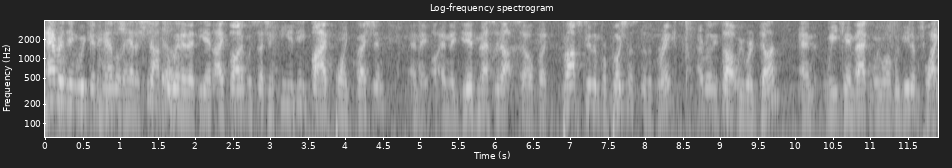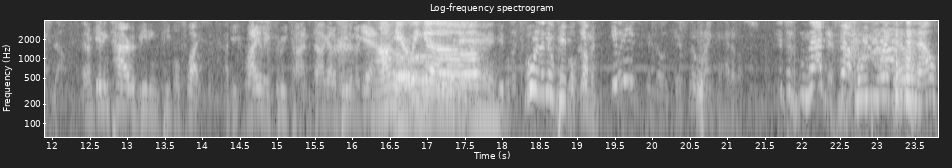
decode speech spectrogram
everything we could handle. They had a shot to win it at the end. I thought it was such an easy five-point question, and they and they did mess it up. So, but props to them for pushing us to the brink. I really thought we were done, and we came back and we won. We beat them twice now, and I'm getting tired of beating people twice. I beat Riley three times. Now I got to beat him again. Oh, here we oh, go. Same people. Who are the new people coming? You beat. Interesting, though, They're still ranked ahead of us. It's just madness. Now, can we be ranked ahead of them now?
